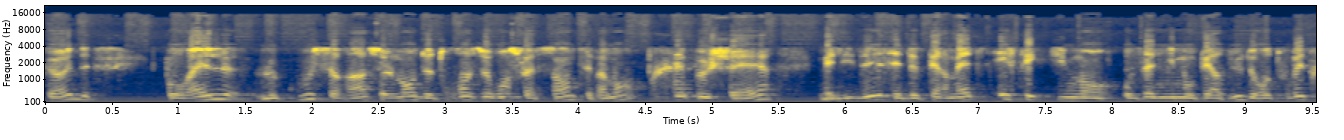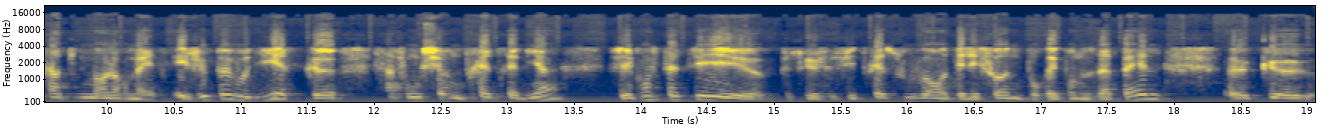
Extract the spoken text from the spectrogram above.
code, pour elles, le coût sera seulement de 3,60 euros. C'est vraiment très peu cher. Mais l'idée, c'est de permettre effectivement aux animaux perdus de retrouver très rapidement leur maître. Et je peux vous dire que ça fonctionne très très bien. J'ai constaté, euh, puisque je suis très souvent au téléphone pour répondre aux appels, euh, que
